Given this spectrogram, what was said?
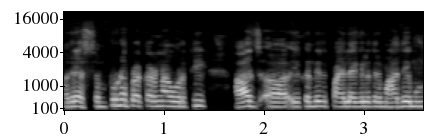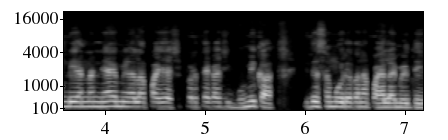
मात्र या संपूर्ण प्रकरणावरती आज एकंदरीत पाहायला गेलं तर महादेव मुंडे यांना न्याय मिळाला पाहिजे अशी प्रत्येकाची भूमिका इथे समोर येताना पाहायला मिळते.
